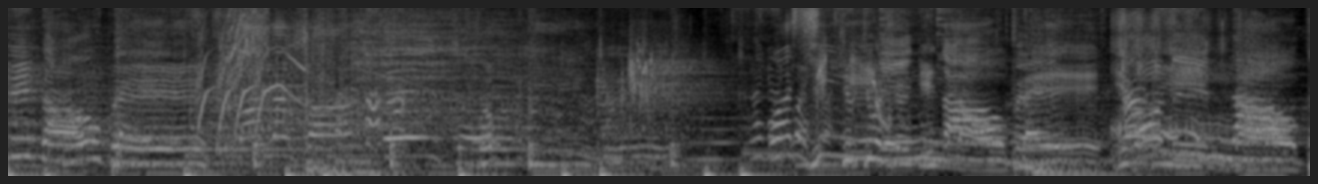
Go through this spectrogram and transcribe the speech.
的老北，山南山北走一回。我就就就是你老北，我你老北。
